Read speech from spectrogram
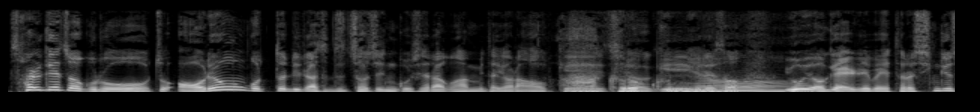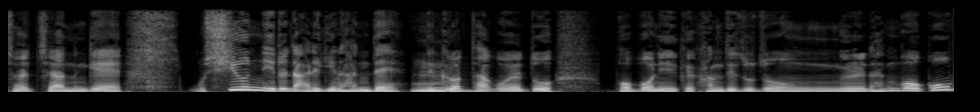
설계적으로 좀 어려운 곳들이라서 늦춰진 곳이라고 합니다. 19개 아, 지역이. 그렇군요. 그래서 요 역에 엘리베이터를 신규 설치하는 게 뭐 쉬운 일은 아니긴 한데 음. 그렇다고 해도 법원이 이렇게 강제 조정을 한 거고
